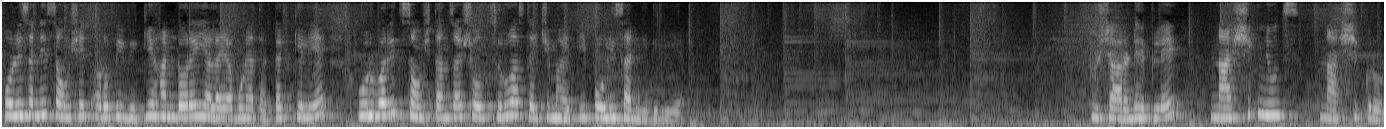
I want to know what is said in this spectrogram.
पोलिसांनी संशयित आरोपी विकी हांडोरे याला या गुन्ह्यात अटक केली आहे. उर्वरित संशयितांचा शोध सुरू असल्याची माहिती पोलिसांनी दिली आहे. Tushar Dheple Nashik news Nashik road.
